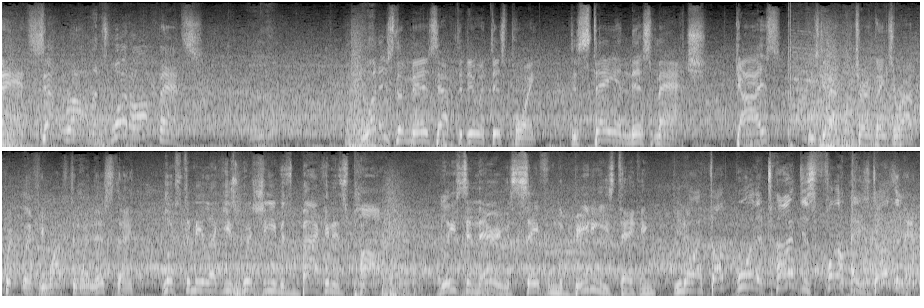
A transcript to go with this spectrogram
Man, Seth Rollins, what offense. What does The Miz have to do at this point to stay in this match? Guys, he's going to have to turn things around quickly if he wants to win this thing. Looks to me like he's wishing he was back in his palm. At least in there, he was safe from the beating he's taking. You know, I thought, boy, the time just flies, doesn't it?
